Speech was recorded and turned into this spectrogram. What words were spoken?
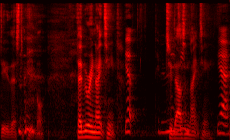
do this to people. February 19th, Yep. February 19th. 2019. Yeah.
